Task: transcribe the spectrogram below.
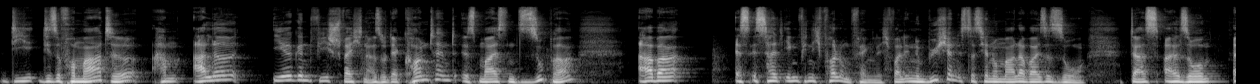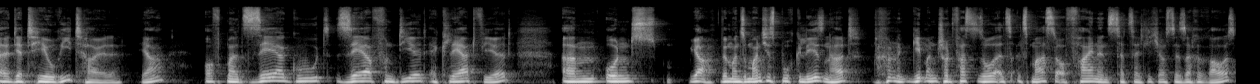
die, diese Formate haben alle irgendwie Schwächen. Also der Content ist meistens super, aber es ist halt irgendwie nicht vollumfänglich, weil in den Büchern ist das ja normalerweise so, dass also äh, der Theorieteil, ja, oftmals sehr gut, sehr fundiert erklärt wird. Ähm, und ja, wenn man so manches Buch gelesen hat, dann geht man schon fast so als, als Master of Finance tatsächlich aus der Sache raus.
